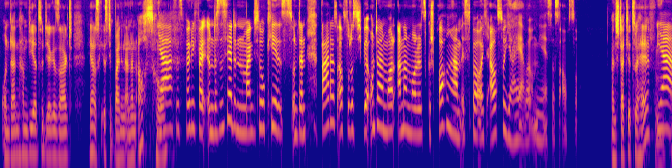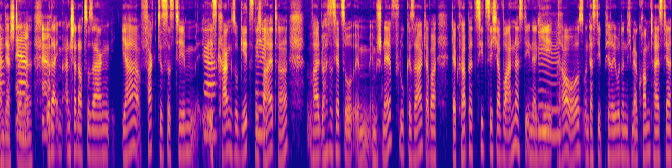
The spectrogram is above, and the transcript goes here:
Und dann haben die ja zu dir gesagt, ja, das ist bei den anderen auch so. Ja, es ist wirklich, weil, und das ist ja, dann meinte ich so, okay, ist, und dann war das auch so, dass wir unter anderen Models gesprochen haben. Ist es bei euch auch so? Ja, ja, bei mir ist das auch so. Anstatt dir zu helfen ja, an der Stelle. Ja, ja. Oder im, anstatt auch zu sagen, ja, Fakt, das System ist krank, so geht's nicht weiter. Weil du hast es jetzt so im, im Schnellflug gesagt, aber der Körper zieht sich ja woanders die Energie mhm. raus und dass die Periode nicht mehr kommt, heißt ja,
